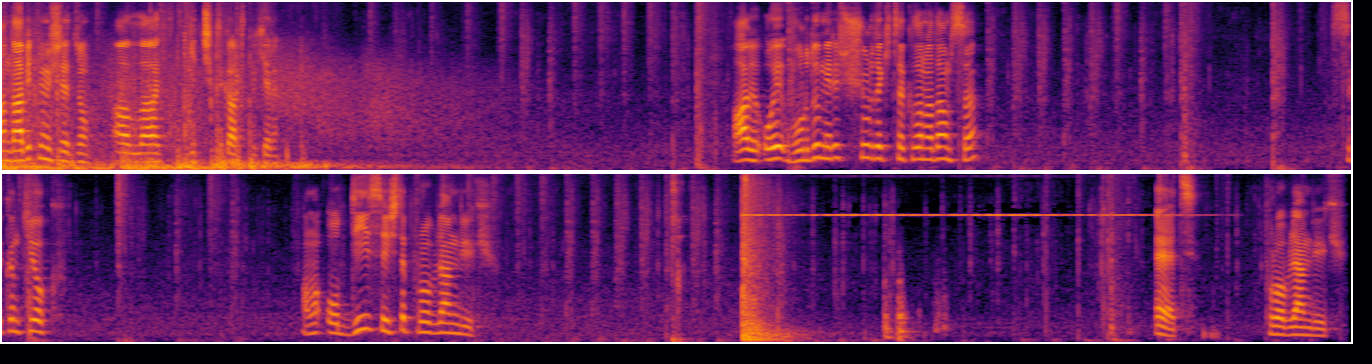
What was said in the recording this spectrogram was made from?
Lan daha bitmemiş Red Zone. Allah git çıktık artık bir kere. Abi o vurduğum herif şuradaki takılan adamsa sıkıntı yok. Ama o değilse işte problem büyük. Evet. Problem büyük.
